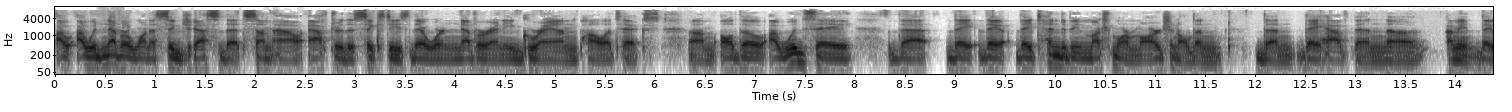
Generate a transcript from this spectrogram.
I, I would never want to suggest that somehow after the 60s there were never any grand politics. Um, although I would say that they, they, they tend to be much more marginal than, than they have been. Uh, I mean, they,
